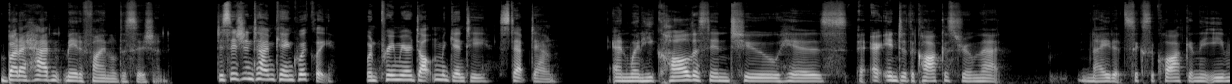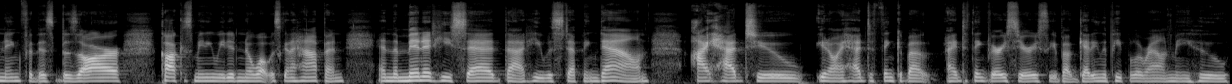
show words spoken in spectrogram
but I hadn't made a final decision. Decision time came quickly when Premier Dalton McGuinty stepped down. And when he called us into his uh, into the caucus room that night at six o'clock in the evening for this bizarre caucus meeting. We didn't know what was going to happen. And the minute he said that he was stepping down, I had to, you know, I had to think about, I had to think very seriously about getting the people around me who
